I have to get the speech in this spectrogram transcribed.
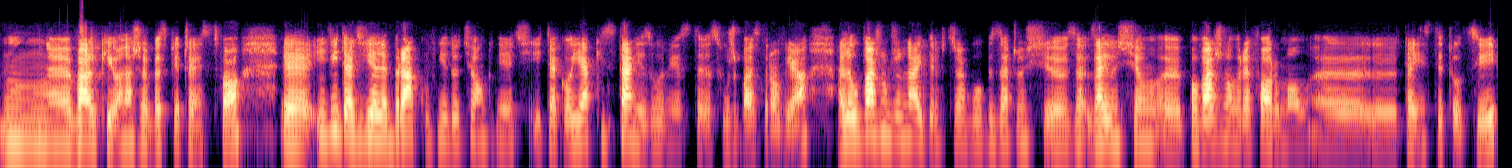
mm, walki o nasze bezpieczeństwo. I widać wiele braków, niedociągnięć i tego, w jakim stanie złym jest służba zdrowia, ale uważam, że najpierw trzeba byłoby zacząć, zająć się poważną reformą tej instytucji,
